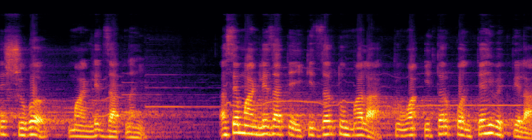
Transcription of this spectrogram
ते शुभ मानले जात नाही. असे मानले जाते की जर तुम्हाला किंवा इतर कोणत्याही व्यक्तीला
